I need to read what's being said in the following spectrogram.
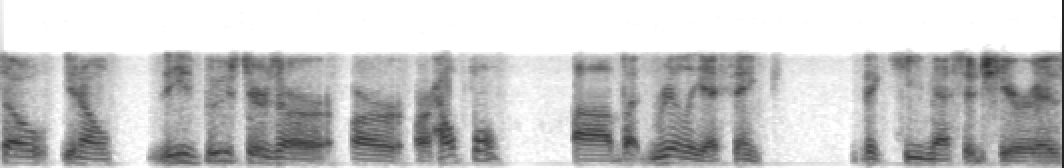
so you know these boosters are are, are helpful, uh, but really I think the key message here is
